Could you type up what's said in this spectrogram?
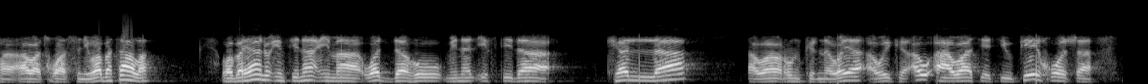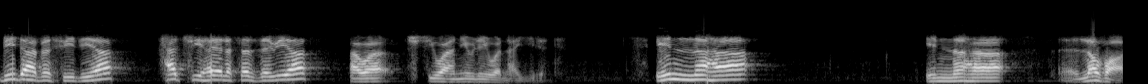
ئاوات خواستنی وا بەتاڵە. وبيان امتناع ما وده من الافتداء. كلا ئەوە ڕوونکردنەوەیە ئەوەی کە ئەو ئاواتێتی و پێی خۆشە بیدا بە فیدە حەچی هەیە لەسەر زەویە ئەوە شتیوانی و إنها إنها لظى.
